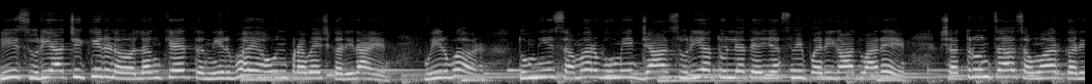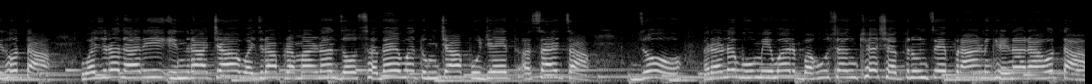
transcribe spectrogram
ही सूर्याची किरणं लंकेत निर्भय होऊन प्रवेश करीत आहेत. वीरवर तुम्ही समरभूमीत ज्या सूर्यतुल्य तेजस्वी परिघाद्वारे शत्रूंचा संहार करीत होता वज्रधारी इंद्राच्या वज्राप्रमाणे जो सदैव तुमच्या पूजेत असायचा जो रणभूमीवर बहुसंख्य शत्रूंचे प्राण घेणारा होता.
